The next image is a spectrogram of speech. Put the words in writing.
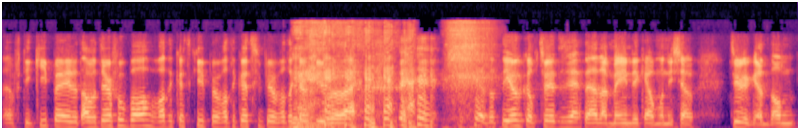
over die keeper in het amateurvoetbal. Wat een kutkeeper, wat een kutkeeper, wat een kutkeeper. ja, dat die ook op Twitter zegt, ja, dat meende ik helemaal niet zo. Tuurlijk, en dan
